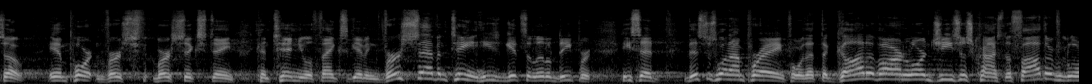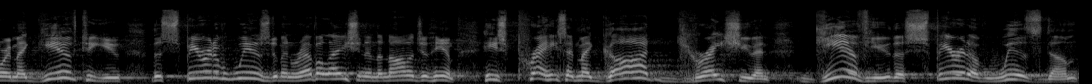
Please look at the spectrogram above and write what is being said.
So, important. Verse, verse 16, continual thanksgiving. Verse 17, he gets a little deeper. He said, This is what I'm praying for that the God of our Lord Jesus Christ, the Father of glory, may give to you the spirit of wisdom and revelation in the knowledge of Him. He's praying, he said, May God grace you and give you the spirit of wisdom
